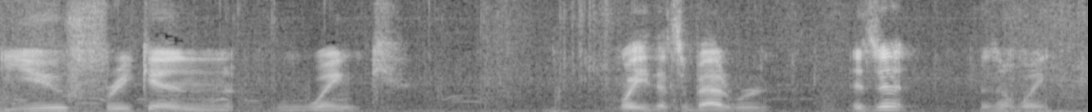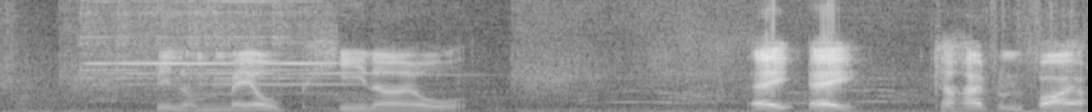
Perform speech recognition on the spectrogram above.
You freaking wink. Wait, that's a bad word. Is it? Isn't wink? You know, male penile. Hey, hey, can't hide from the fire.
